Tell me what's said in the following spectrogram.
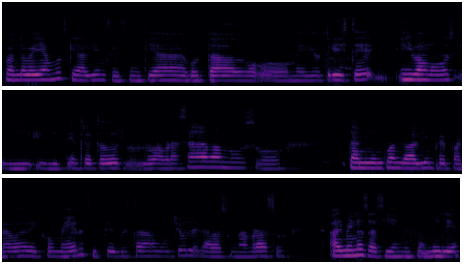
cuando veíamos que alguien se sentía agotado o medio triste, íbamos y, y entre todos lo abrazábamos o también cuando alguien preparaba de comer, si te gustaba mucho, le dabas un abrazo. Al menos así en mi familia.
